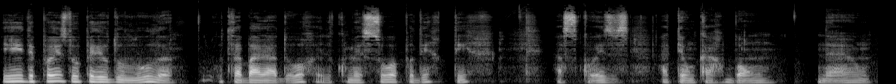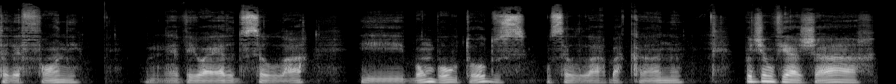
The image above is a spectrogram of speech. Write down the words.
E depois do período Lula, o trabalhador ele começou a poder ter as coisas, a ter um carro bom, né? Um telefone, né? veio a era do celular e bombou todos um celular bacana, podiam viajar,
